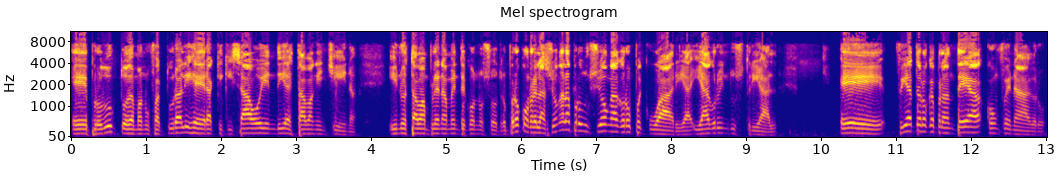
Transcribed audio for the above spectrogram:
eh, productos de manufactura ligera que quizá hoy en día estaban en China y no estaban plenamente con nosotros. Pero con relación a la producción agropecuaria y agroindustrial, eh, fíjate lo que plantea Confenagro.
